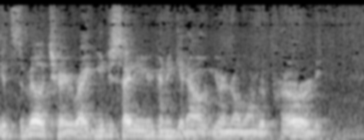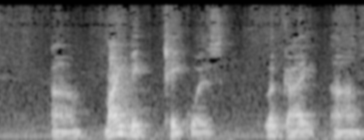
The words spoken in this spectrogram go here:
it's the military, right? You decided you're going to get out. You're no longer priority. Um, my big take was, look, guy, um,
